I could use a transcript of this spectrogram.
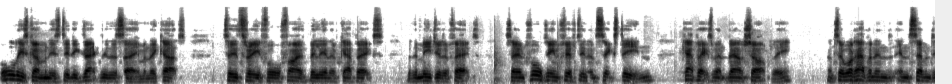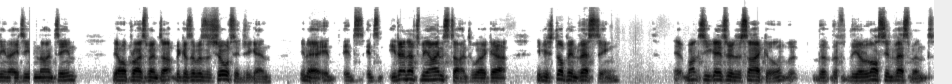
all these companies did exactly the same, and they cut two, three, four, five billion of capex with immediate effect. So in 14, 15, and 16, capex went down sharply. And so what happened in, in 17, 18, 19? The oil price went up because there was a shortage again. You know, it, it's it's you don't have to be Einstein to work out if you stop investing. It, once you go through the cycle, the, the, the, the lost investment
